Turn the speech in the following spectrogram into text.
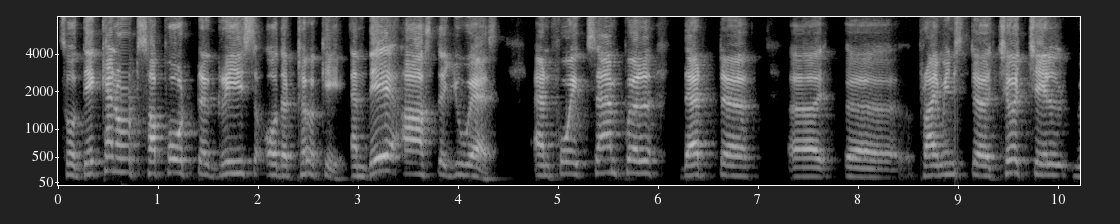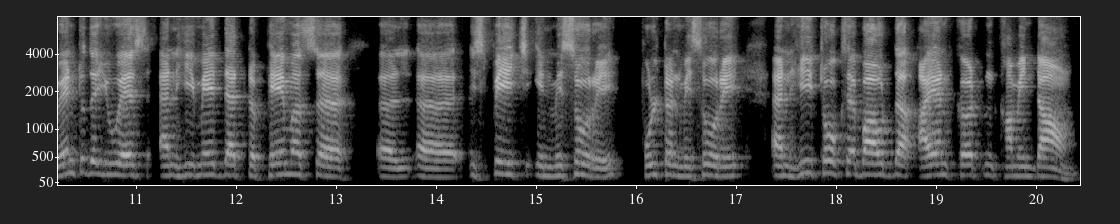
So they cannot support uh, Greece or the Turkey. And they asked the US. And for example, that uh, uh, uh, Prime Minister Churchill went to the US and he made that famous uh, uh, speech in Missouri, Fulton, Missouri, and he talks about the Iron Curtain coming down.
